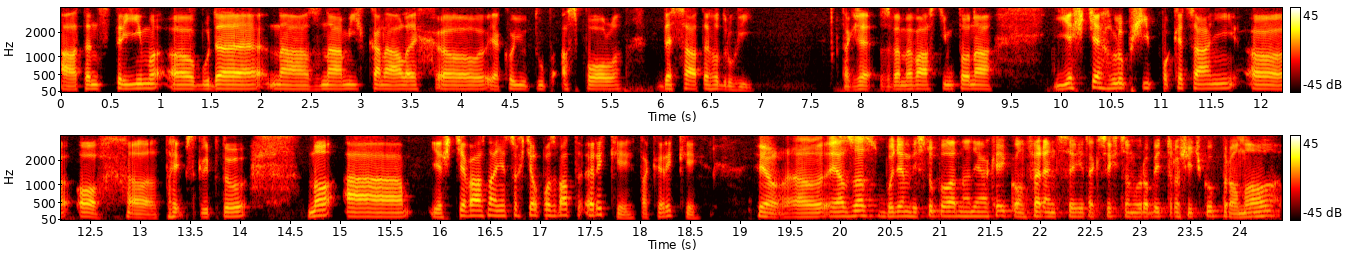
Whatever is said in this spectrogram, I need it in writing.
A ten stream uh, bude na známých kanálech uh, jako YouTube a spol 10.2. Takže zveme vás tímto na ještě hlubší pokecání uh, o uh, TypeScriptu. No a ještě vás na něco chtěl pozvat Ricky. Tak Ricky, Jo, eh, já zase budem vystupovat na nějaké konferenci, tak si chcem urobit trošičku promo.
